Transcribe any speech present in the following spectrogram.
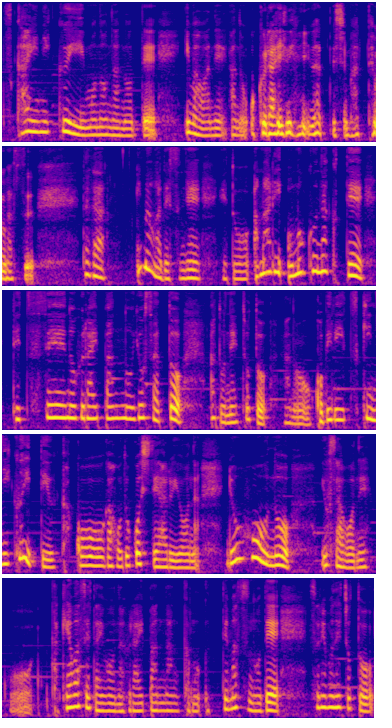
使いにくいものなので今はねあのお蔵入りになってしまってます。ただ今はですね、えっと、あまり重くなくて鉄製のフライパンの良さとあとねちょっとあのこびりつきにくいっていう加工が施してあるような両方の良さをねこう掛け合わせたようなフライパンなんかも売ってますのでそれもねちょっと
